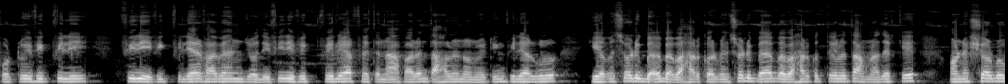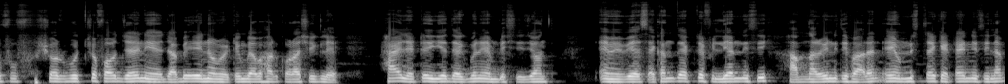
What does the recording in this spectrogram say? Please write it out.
ফটো ইফিক ফিলি ফ্রি ইফিক প্লেয়ার পাবেন যদি ফ্রি ইফিক প্লেয়ার পেতে না পারেন, তাহলে নমিনেটিং প্লেয়ারগুলো কীভাবে সঠিকভাবে ব্যবহার করবেন? সঠিকভাবে ব্যবহার করতে হলে তো আপনাদেরকে অনেক সর্ব সর্বোচ্চ পর্যায়ে নিয়ে যাবে এই নমিনেটিং ব্যবহার করা শিখলে। হাইলাইটে গিয়ে দেখবেন এমডি সিজন এমএবিএস এখান থেকে একটা প্লেয়ার নিছি। আপনারাই নিতে পারেন। এই উনিশ তারিখ এটাই নিয়েছিলাম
